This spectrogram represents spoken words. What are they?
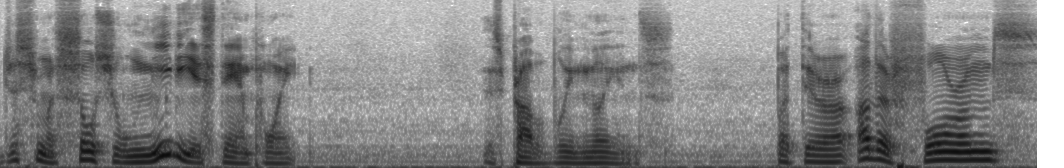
just from a social media standpoint, there's probably millions. But there are other forums,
